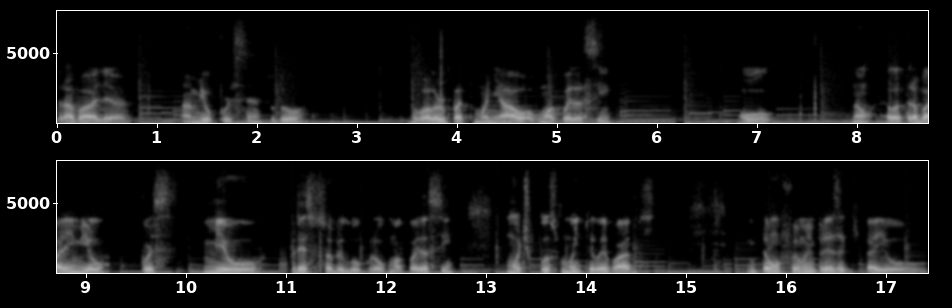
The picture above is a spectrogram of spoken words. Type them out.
trabalha a mil por cento do, do valor patrimonial, alguma coisa assim. Ou não, ela trabalha em mil por mil preço sobre lucro, alguma coisa assim, múltiplos muito elevados. Então foi uma empresa que caiu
